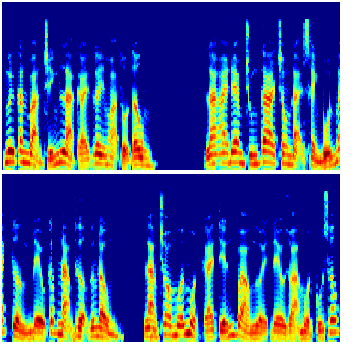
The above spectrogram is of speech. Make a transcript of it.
ngươi căn bản chính là cái gây họa tổ tông. Là ai đem chúng ta trong đại sảnh bốn vách tường đều cấp nạm thượng gương đồng, làm cho mỗi một cái tiến vào người đều dọa một cú sốc.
